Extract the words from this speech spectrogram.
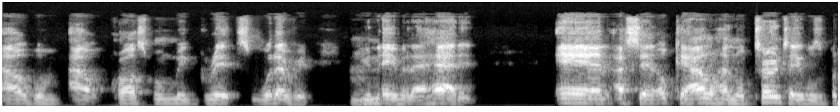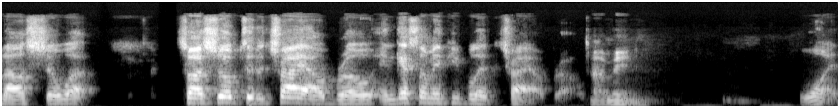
album out, Cross Movement, Grits, whatever mm. you name it, I had it. And I said, okay, I don't have no turntables, but I'll show up. So I show up to the tryout, bro, and guess how many people at the tryout, bro? I mean, one.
